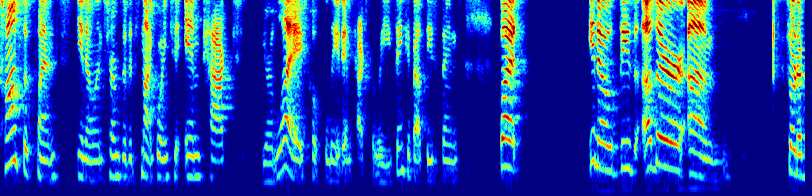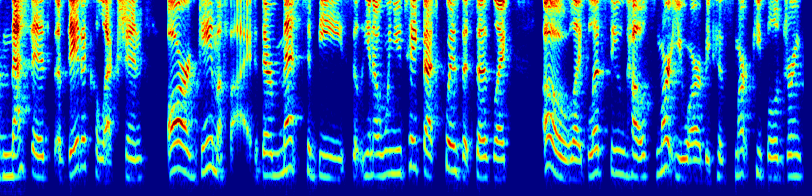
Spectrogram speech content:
consequence you know in terms of it's not going to impact your life. Hopefully it impacts the way you think about these things. But you know these other um, sort of methods of data collection are gamified. They're meant to be so you know when you take that quiz that says like oh like let's see how smart you are because smart people drink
